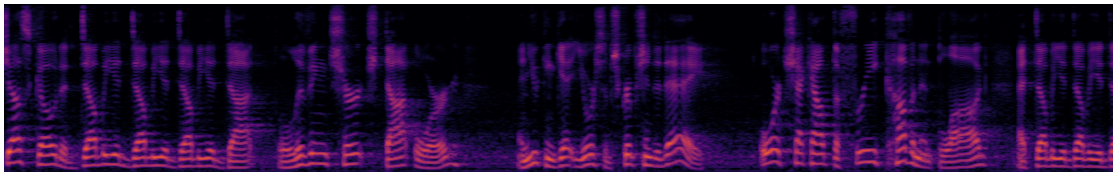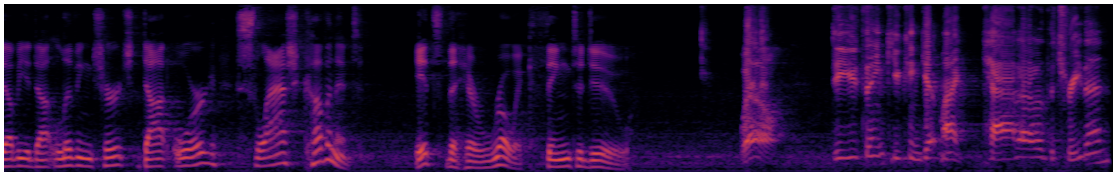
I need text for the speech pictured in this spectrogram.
Just go to www.livingchurch.org and you can get your subscription today. Or check out the free Covenant blog at www.livingchurch.org slash covenant. It's the heroic thing to do. Well, do you think you can get my cat out of the tree then?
